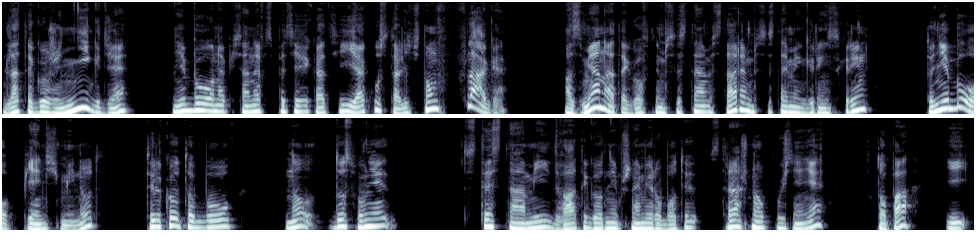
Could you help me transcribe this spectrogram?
dlatego że nigdzie nie było napisane w specyfikacji, jak ustalić tą flagę. A zmiana tego w tym system, starym systemie green screen to nie było 5 minut, tylko to był, no dosłownie z testami, dwa tygodnie przynajmniej roboty, straszne opóźnienie w topa i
